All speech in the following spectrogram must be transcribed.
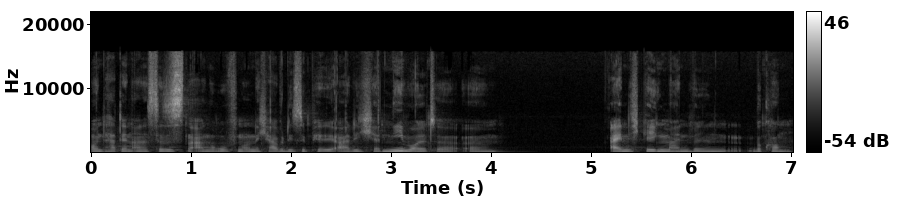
Und hat den Anästhesisten angerufen und ich habe diese PDA, die ich ja nie wollte, äh, eigentlich gegen meinen Willen bekommen.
